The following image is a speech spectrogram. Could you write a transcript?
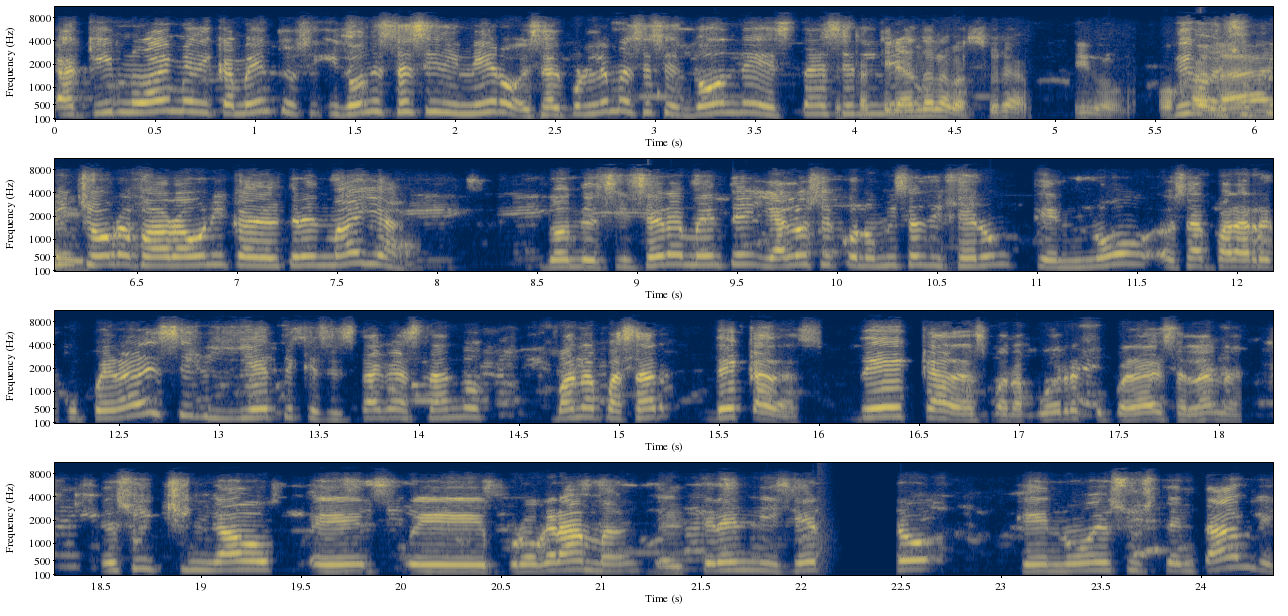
aquí no hay medicamentos. ¿Y dónde está ese dinero? O sea, el problema es ese, ¿dónde está ese está dinero? tirando la basura, digo. Digo, en su pinche obra faraónica del Tren Maya, donde sinceramente ya los economistas dijeron que no, o sea, para recuperar ese billete que se está gastando van a pasar décadas, décadas para poder recuperar esa lana. Es un chingado eh, eh, programa del tren ligero que no es sustentable.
